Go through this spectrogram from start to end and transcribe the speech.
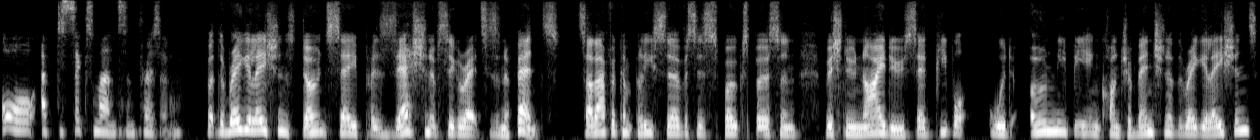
or up to six months in prison. But the regulations don't say possession of cigarettes is an offense. South African Police Services spokesperson Vishnu Naidoo said people would only be in contravention of the regulations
